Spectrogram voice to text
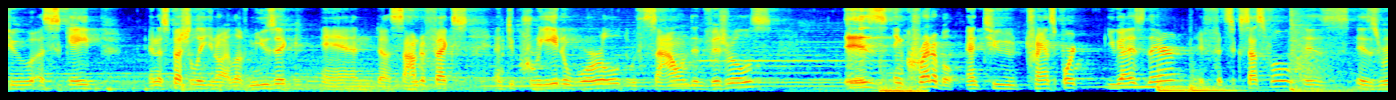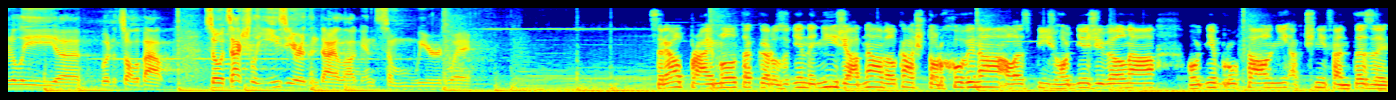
to escape, and especially, you know, I love music and uh, sound effects, and to create a world with sound and visuals is incredible. And to transport you guys there, if it's successful, is is really uh, what it's all about. So it's actually easier than dialogue in some weird way. Seriál Primal tak rozhodně není žádná velká štorchovina, ale spíš hodně živelná, hodně brutální akční fantasy.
